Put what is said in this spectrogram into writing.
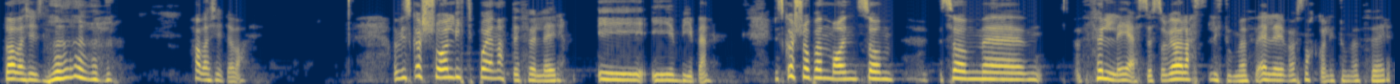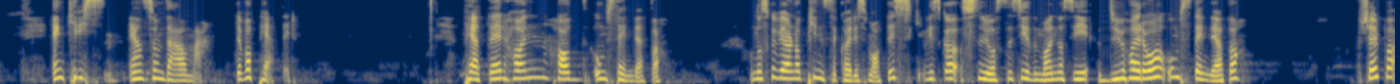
Da hadde jeg kjent sånn Hadde jeg kjent det da. Og vi skal se litt på en etterfølger i, i Bibelen. Vi skal se på en mann som, som eh, følger Jesus. og Vi har litt om eller vi har snakka litt om det før. En kristen. En som deg og meg. Det var Peter. Peter han hadde omstendigheter. Og Nå skal vi gjøre noe pinsekarismatisk. Vi skal snu oss til sidemannen og si du har òg omstendigheter. Kjør på.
